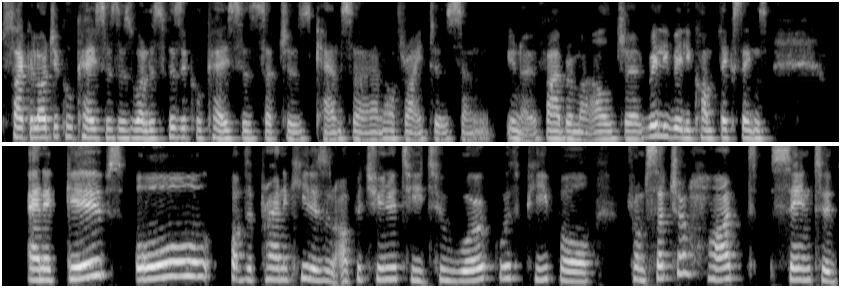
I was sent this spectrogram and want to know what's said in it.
psychological cases, as well as physical cases such as cancer and arthritis and, you know, fibromyalgia, really, really complex things. And it gives all of the pranic healers an opportunity to work with people from such a heart centered,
